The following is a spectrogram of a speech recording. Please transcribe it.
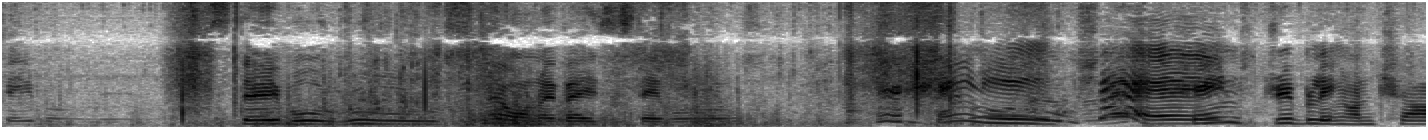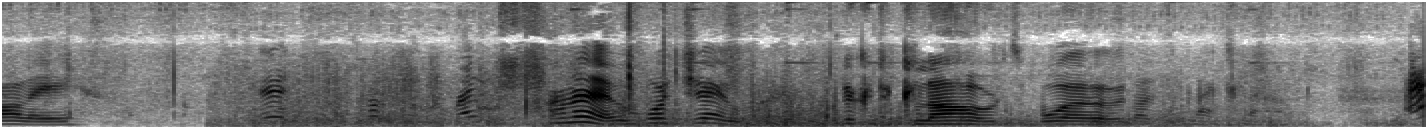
Stable. rules. Stable rules. No one obeys the stable rules. Shaney. Shane. Shane's dribbling on Charlie. I know, what a joke. Look at the clouds. Whoa, that's a black cloud.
